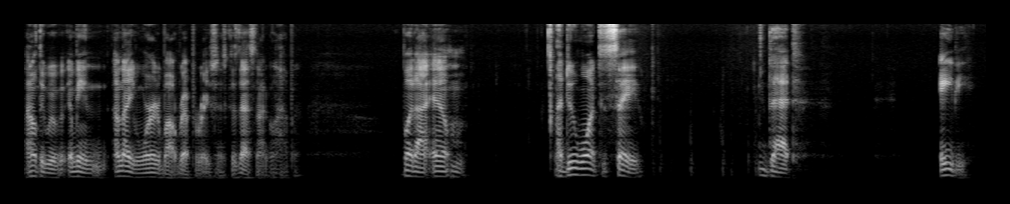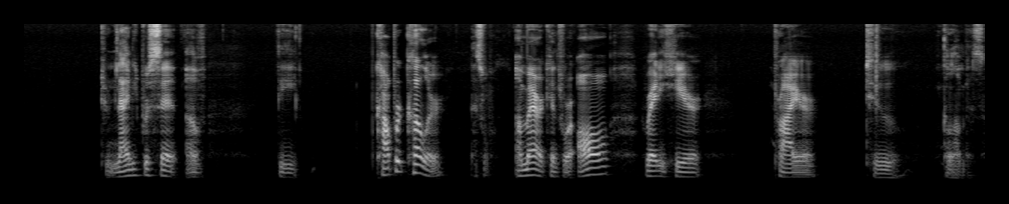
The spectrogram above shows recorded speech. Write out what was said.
I don't think we're. I mean, I'm not even worried about reparations because that's not to happen. But I am. I do want to say that 80 to 90 percent of the copper color that's Americans were already here prior to Columbus.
